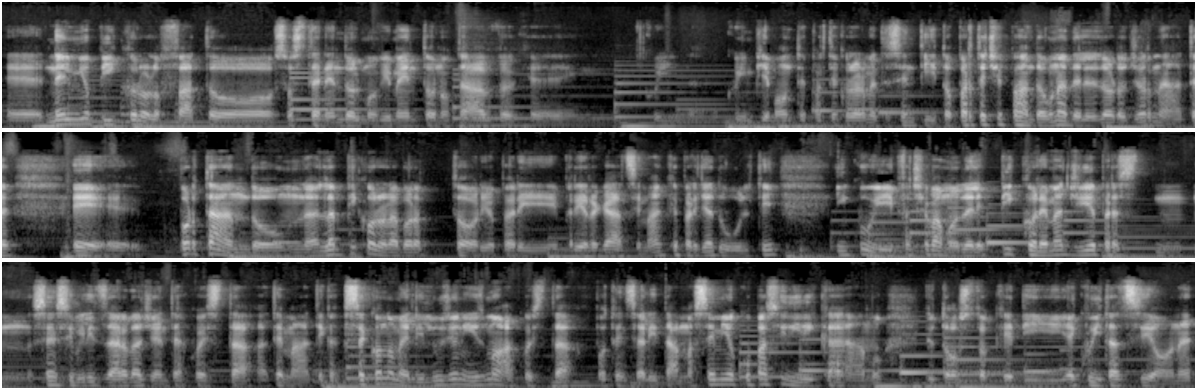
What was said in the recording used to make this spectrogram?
Eh, nel mio piccolo l'ho fatto sostenendo il movimento Notav che qui in Piemonte è particolarmente sentito, partecipando a una delle loro giornate e portando un, piccolo laboratorio per i, per i, ragazzi, ma anche per gli adulti, in cui facevamo delle piccole magie per mh, mm, sensibilizzare la gente a questa tematica. Secondo me l'illusionismo ha questa potenzialità, ma se mi occupassi di ricamo piuttosto che di equitazione,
